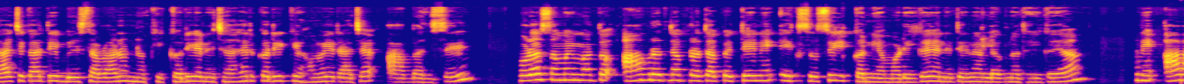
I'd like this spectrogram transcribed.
રાજગાદી બેસાડવાનું નક્કી કર્યું અને જાહેર કરી કે હવે રાજા આ બનશે. થોડા સમયમાં તો આ વ્રતના પ્રતાપે તેને એક સુશીલ કન્યા મળી ગઈ અને તેના લગ્ન થઈ ગયા. અને આ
